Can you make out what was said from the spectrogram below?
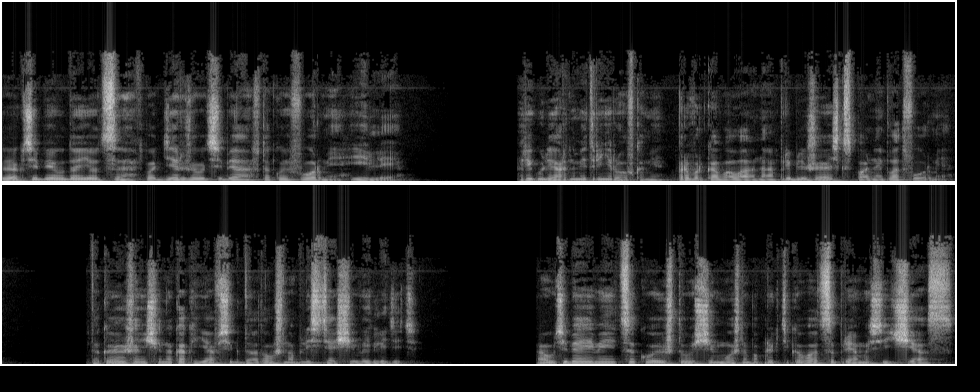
«Как тебе удается поддерживать себя в такой форме, Илли?» «Регулярными тренировками», – проворковала она, приближаясь к спальной платформе. «Такая женщина, как я, всегда должна блестяще выглядеть. А у тебя имеется кое-что, с чем можно попрактиковаться прямо сейчас.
